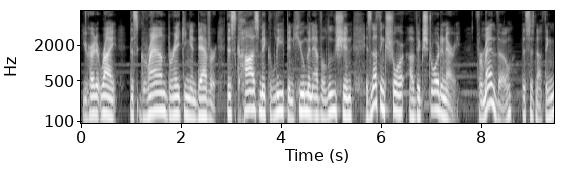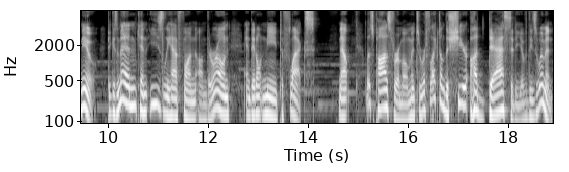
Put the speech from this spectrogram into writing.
you heard it right. This groundbreaking endeavor, this cosmic leap in human evolution, is nothing short of extraordinary. For men, though, this is nothing new because men can easily have fun on their own and they don't need to flex. Now, let's pause for a moment to reflect on the sheer audacity of these women.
